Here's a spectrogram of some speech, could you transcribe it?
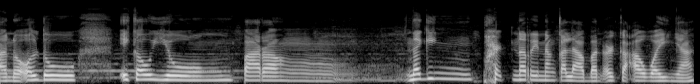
ano although ikaw yung parang naging part na rin ng kalaban or kaaway niya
